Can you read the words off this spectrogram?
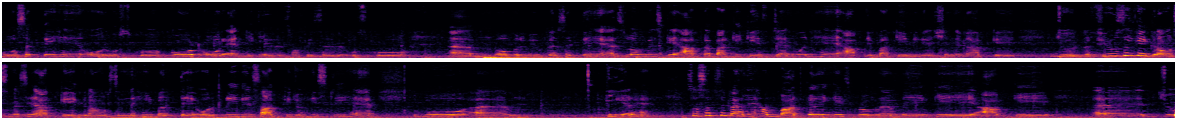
हो सकते हैं और उसको कोर्ट और एंटी क्लियरेंस ऑफिसर उसको ओवरव्यू um, कर सकते हैं। एज लॉन्ग एज के आपका बाकी केस जेनवन है आपने बाकी इमिग्रेशन आपके जो रिफ्यूज़ल के ग्राउंड्स में से आपके ग्राउंड्स नहीं बनते और प्रीवियस आपकी जो हिस्ट्री है वो क्लियर um, है। सो so, सबसे पहले हम बात करेंगे इस प्रोग्राम में कि आपके जो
